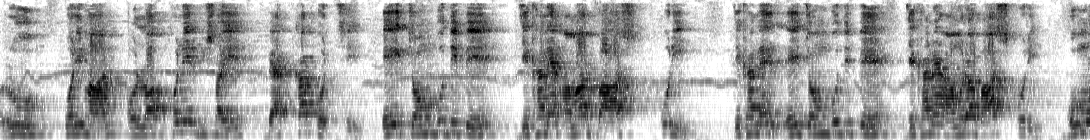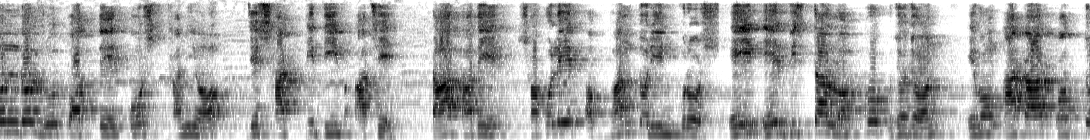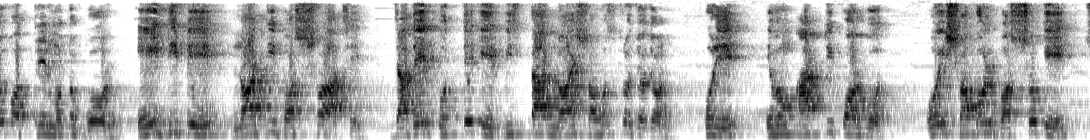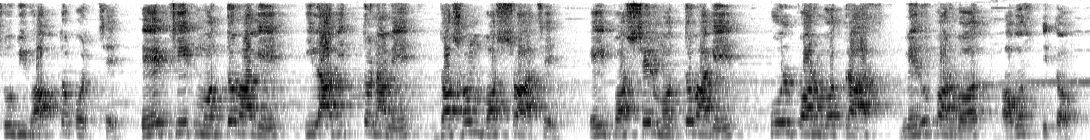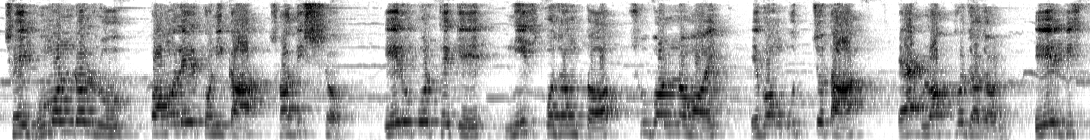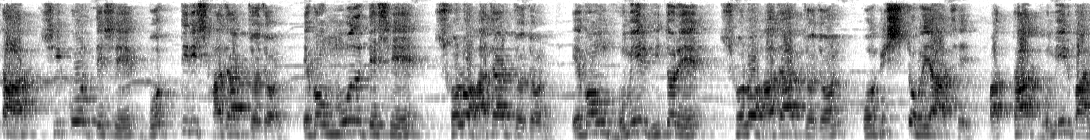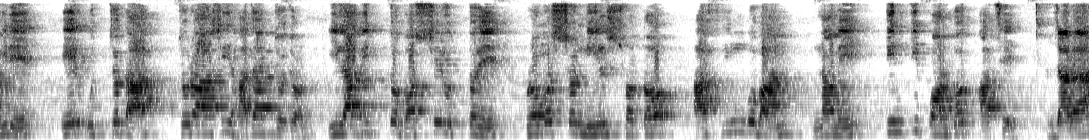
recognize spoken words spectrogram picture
রূপ, পরিমাণ ও লক্ষণের বিষয়ে ব্যাখ্যা করছি। এই জম্বুদ্বীপে যেখানে আমার বাস করি, যেখানে এই জম্বুদ্বীপে যেখানে আমরা বাস করি, ভূমণ্ডল রূপ পদ্মের কোষ স্থানীয় যে ষাটটি দ্বীপ আছে তা তাদের সকলের অভ্যন্তরীণ ক্রোশ। এই এর বিস্তার লক্ষ যোজন এবং আকার পদ্মপত্রের মতো গোল। এই দ্বীপে নয়টি বর্ষ আছে, যাদের প্রত্যেকের বিস্তার নয় সহস্র যোজন করে এবং আটটি পর্বত ওই সকল বর্ষকে সুবিভক্ত করছে। এর ঠিক মধ্যভাগে ইলাবৃত্ত নামে দশম বর্ষ আছে এই বর্ষের মধ্যভাগে কুল পর্বতরাজ মেরু পর্বত অবস্থিত। সেই ভূমণ্ডল রূপ কমলের কণিকা সদৃশ্য। এর উপর থেকে নিচ পর্যন্ত সুবর্ণময় এবং উচ্চতা এক লক্ষ যোজন। এর বিস্তার শিকড় দেশে বত্রিশ হাজার যোজন এবং মূল দেশে ষোলো হাজার যোজন এবং ভূমির ভিতরে ষোলো হাজার যোজন প্রবিষ্ট হয়ে আছে। অর্থাৎ ভূমির বাহিরে এর উচ্চতা চৌরাশি হাজার যোজন। ইলাবৃত্ত বর্ষের উত্তরে ক্রমশ নীল শত আশৃঙ্গবান নামে তিনটি পর্বত আছে, যারা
